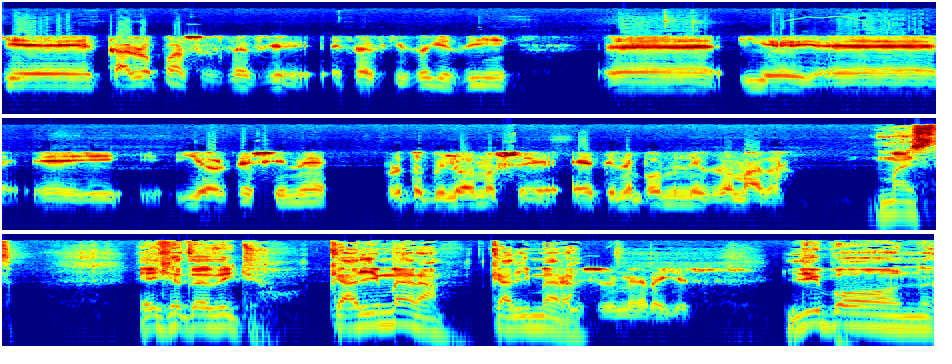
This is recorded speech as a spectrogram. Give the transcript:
και καλό πάσο θα ευχηθώ γιατί ε, οι, ε, ε, οι εορτές είναι πρωτοπυλώνος ε, την επόμενη εβδομάδα. Μάλιστα. Έχετε δίκιο. Καλημέρα. Καλημέρα. Καλή σας μέρα. Λοιπόν,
